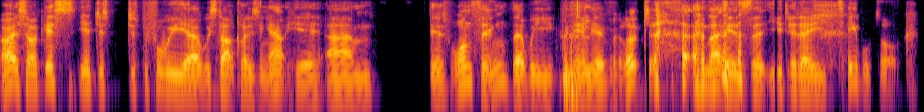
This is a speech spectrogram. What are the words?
All right, so I guess yeah, just just before we uh, we start closing out here, um, there's one thing that we, we nearly overlooked, and that is that you did a table talk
